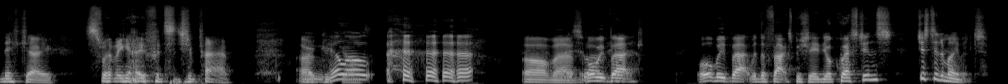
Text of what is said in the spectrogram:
Niko swimming over to Japan. Oh, Going, good Hello. God. Oh man, Nice we'll be one, yeah. back. We'll be back with the fax machine. Your questions just in a moment.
